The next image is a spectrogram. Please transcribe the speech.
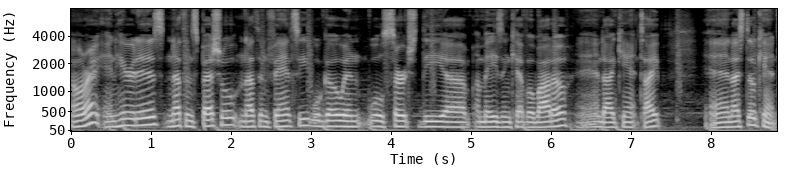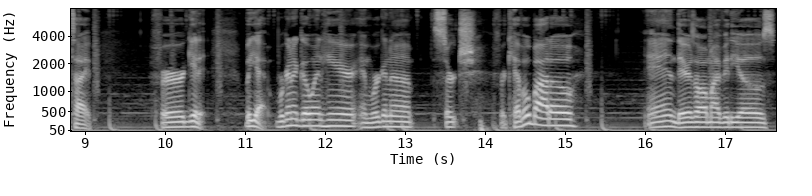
All right, and here it is. Nothing special, nothing fancy. We'll go and we'll search the uh, amazing Kevo Bato, and I can't type, and I still can't type. Forget it. But yeah, we're gonna go in here and we're gonna search for Kevo Bato, and there's all my videos.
